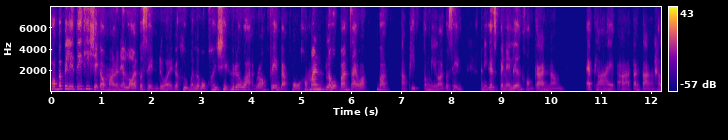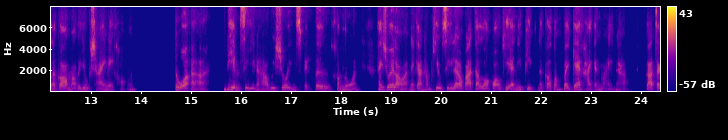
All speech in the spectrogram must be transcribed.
probability ที่เช็คออกมาแล้วเนี่ยร้อยเปอร์เซ็นด้วย ก็คือเหมือนระบบคอยเช็คให้ด้วยว่า wrong frame แบบโหเขามั่นระบบมั่นใจว่าว่าผิดตรงนี้ร้อยเปอร์เซ็นต์ อันนี้ก็จะเป็นในเรื่องของการนำ apply อ่าต่างๆนะคะแล้วก็มาประยุกต์ใช้ในของตัว DMC นะคะ Visual Inspector คำนวณให้ช่วยเราในการทำ QC แล้วเราก็อาจจะหลอกว่าโอเคอันนี้ผิด แล้วก็ต้องไปแก้ไขกันใหม่นะคะก็อาจจะ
